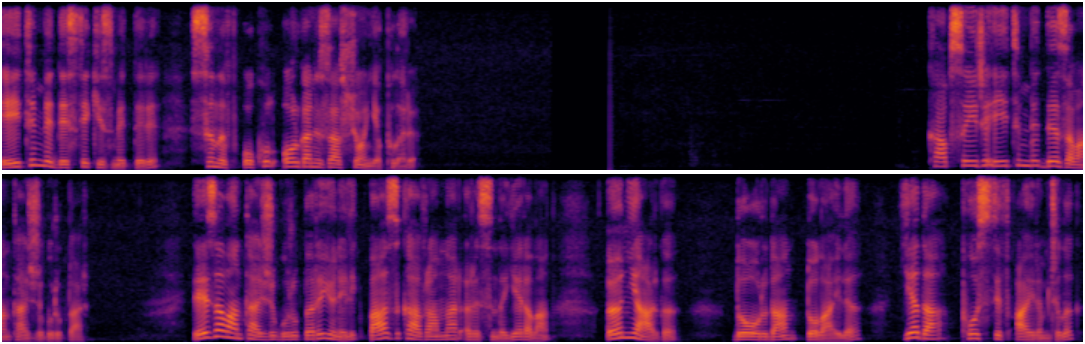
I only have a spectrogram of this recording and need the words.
eğitim ve destek hizmetleri, sınıf, okul, organizasyon yapıları. Kapsayıcı eğitim ve dezavantajlı gruplar. Dezavantajlı gruplara yönelik bazı kavramlar arasında yer alan ön yargı, doğrudan dolaylı ya da pozitif ayrımcılık,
